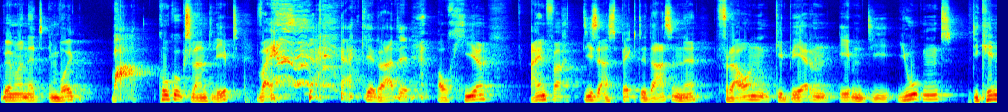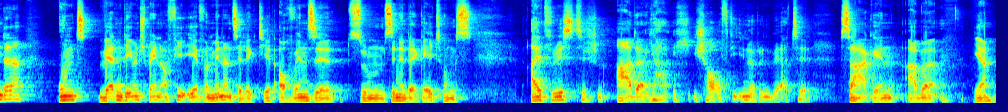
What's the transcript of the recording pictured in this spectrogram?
wenn man nicht im Wolken Kuckucksland lebt, weil gerade auch hier einfach diese Aspekte da sind. Ne? Frauen gebären eben die Jugend, die Kinder und werden dementsprechend auch viel eher von Männern selektiert, auch wenn sie zum Sinne der geltungsaltruistischen Ader, ja, ich, ich schaue auf die inneren Werte, sagen. Aber ja,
